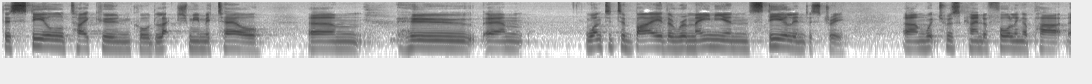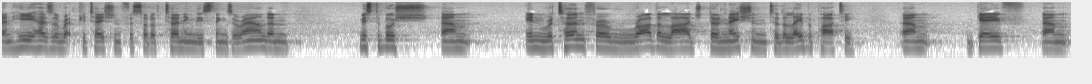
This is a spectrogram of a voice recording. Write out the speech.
this steel tycoon called Lakshmi Mittal, um, who um, wanted to buy the Romanian steel industry, um, which was kind of falling apart. And he has a reputation for sort of turning these things around. And Mr. Bush um, in return for a rather large donation to the Labour Party, um, gave um,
